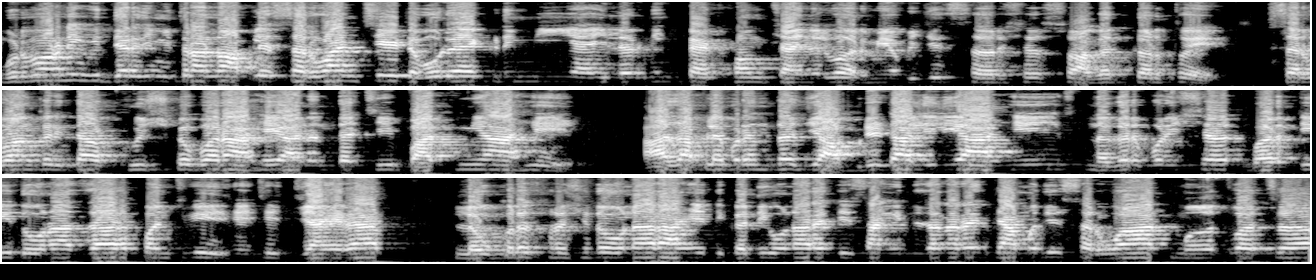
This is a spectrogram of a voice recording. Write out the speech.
गुड मॉर्निंग विद्यार्थी मित्रांनो. आपले सर्वांचे डबल अकॅडमी या लर्निंग प्लॅटफॉर्म चॅनलवर मी अभिजित सहर्ष स्वागत करतोय. सर्वांकरिता खुशखबर आहे आनंदाची बातमी आहे. आज आपल्यापर्यंत जी अपडेट आलेली आहे नगर परिषद भरती दोन हजार पंचवीस याची जाहिरात लवकरच प्रसिद्ध होणार आहे. ती कधी होणार आहे ती सांगितली जाणार आहे. त्यामध्ये सर्वात महत्वाचं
